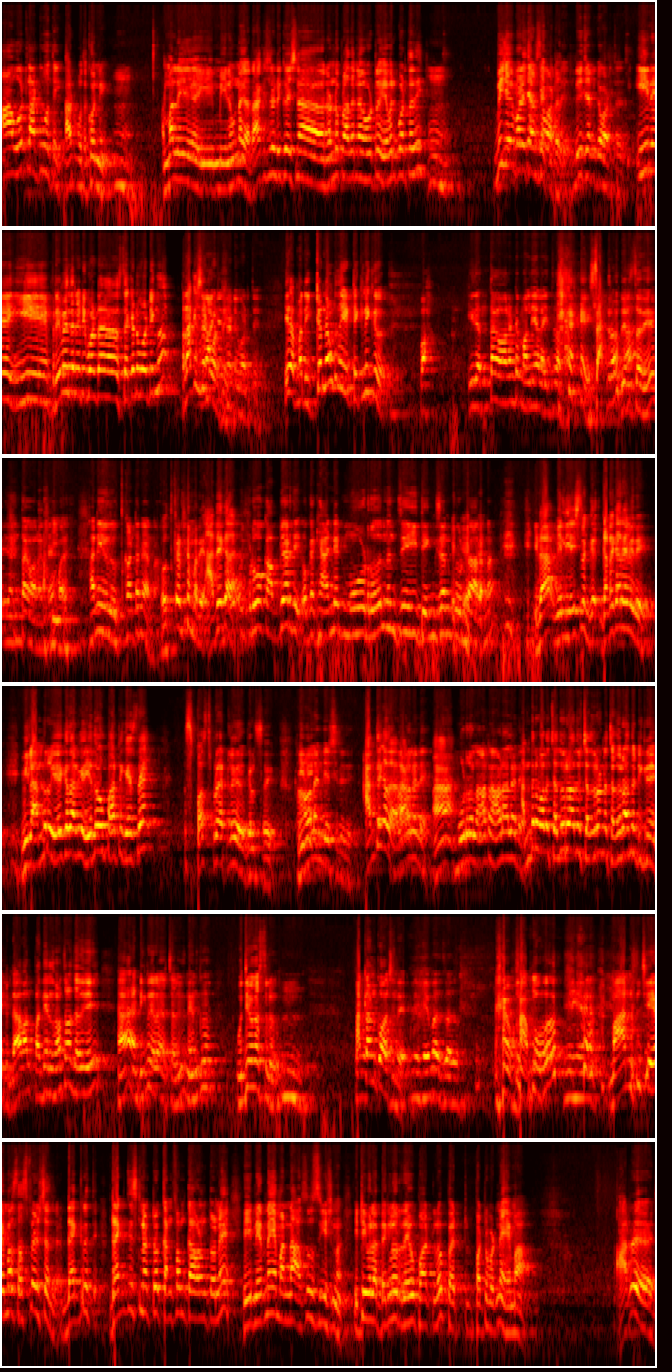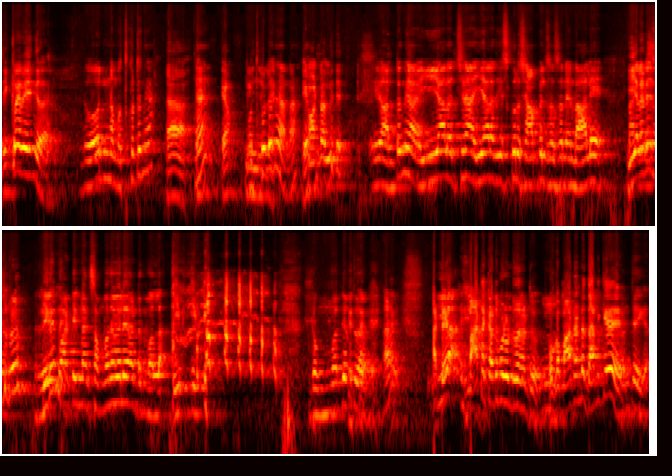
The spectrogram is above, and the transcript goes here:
ఆ. ఓట్లు అటు పోతాయి. ఆడిపోతాయి కొన్ని. ఉమ్. మళ్ళీ మీరు ఉన్న రాకేష్ రెడ్డికి వేసిన రెండో ప్రాధాన్యత ఓటు ఎవరికి పడుతుంది. బీజేపీ పడే ఛాన్స్ ఉంటుంది బీజేపీకి పడుతుంది. ఈయన ఈ ప్రేమేందర్ రెడ్డి పడ్డ సెకండ్ ఓటింగ్ రాకేష్ పడుతుంది. రెడ్డి పడుతుంది. ఇక మరి ఇక్కడనే ఉంటుంది ఈ టెక్నిక్? వా ఇది ఎంత కావాలంటే మళ్ళీ అలా అవుతుంది. సాయంత్రం తెలుస్తుంది. ఎంత కావాలంటే? మరి. కానీ ఇది ఉత్కంఠనే అన్న. ఉతకంటే మరి అదే కదా. ఇప్పుడు ఒక అభ్యర్థి ఒక క్యాండిడేట్ మూడు రోజుల నుంచి ఈ టెన్షన్ ఉంటారన్న. ఇడ వీళ్ళు చేసిన గ- ఘనకార్యం ఇది. వీళ్ళందరూ ఏకదాడిగా ఏదో ఒక పార్టీకి వేస్తే ఫస్ట్ ప్రయారిటీ గెలుస్తుంది కావాలని చేసిరు ఇది. అంతే కదా. కావాలనే. ఆ. మూడు రోజులు ఆట ఆడాలని. అందరూ వాళ్ళు చదువు రాదు చదువు చదువు రాదు డిగ్రీ అయిపోయిందా. వాళ్ళు పదిహేను సంవత్సరాలు చదివి డిగ్రీ చదివి ఎందుకు? ఉద్యోగస్తులు. అట్లా అనుకోవాల్సిందే. అమ్మో మా నుంచి ఏమో సస్పెన్షన్ డ్రగ్ డ్రగ్ తీసుకున్నట్టు కన్ఫర్మ్ కావడంతోనే ఈ నిర్ణయం అన్న అసోసియేషన్ ఇటీవల బెంగళూరు రేవు పార్టీలో పట్టు పట్టుబడిన హేమ. ఆర్డర్ డిక్లేర్ అయింది కదా. నిన్న మొత్తుకుంటుందిగా? అన్న? ఏమంటుంది? ఇక అంటుంది ఇయ్యాల వచ్చినా ఇయ్యాల తీసుకురు షాంపిల్స్ వస్తా నేను రాలే. ఇయ్యాల తీసుకుంటారు? రేపు? పార్టీకి నాకు సంబంధమే లేదు అంటుంది మళ్ళా గమ్మత్. ఆ? అంటే మాట కట్టుబడి ఉంటుంది అన్నట్టు ఒక మాట అంటే దానికే అంతే ఇక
